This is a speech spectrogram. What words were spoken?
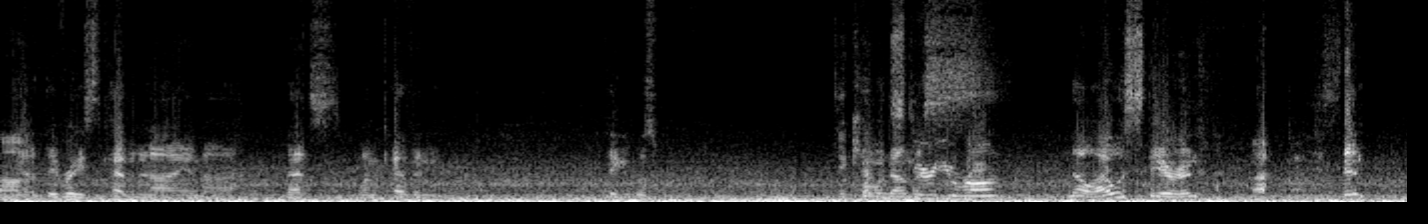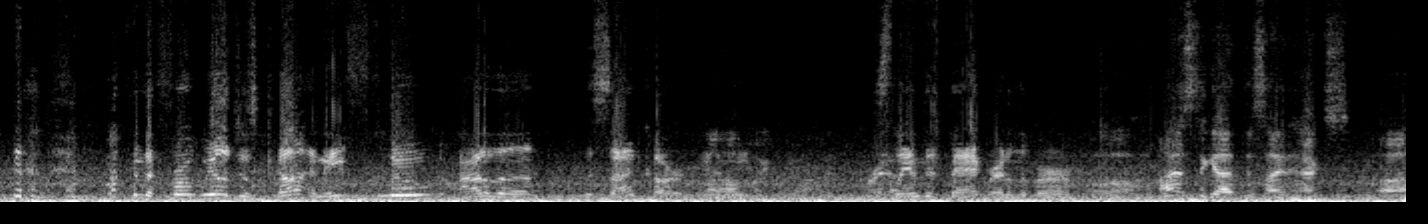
Um, yeah, they raced Kevin and I, and uh, that's when Kevin. I think it was. did Kevin down the you wrong? No, I was steering, and, and the front wheel just cut, and he flew out of the the sidecar Oh my god! Right on- slammed his back right on the berm. Oh, honest to God, the side hacks uh,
